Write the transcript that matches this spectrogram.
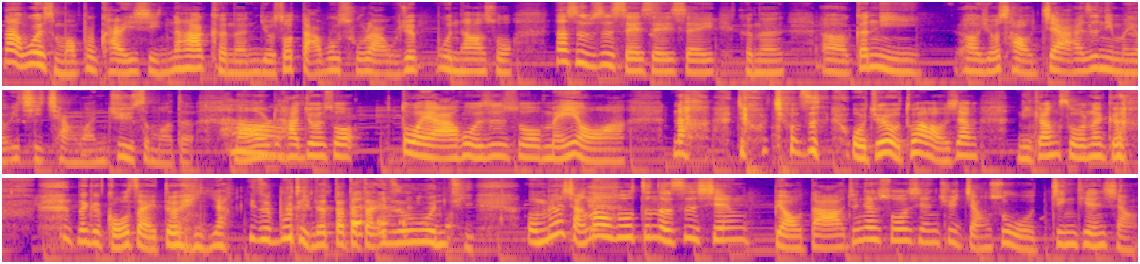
那为什么不开心？”那他可能有时候答不出来，我就问他说：“那是不是谁谁谁可能呃跟你？”呃，有吵架还是你们有一起抢玩具什么的？然后他就会说，对啊，或者是说没有啊，那 就 就是我觉得我突然好像你刚说那个 那个狗仔队一样，一直不停的哒哒哒，一直问问题。我没有想到说真的是先表达，就应该说先去讲述我今天想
